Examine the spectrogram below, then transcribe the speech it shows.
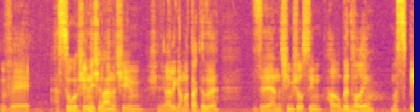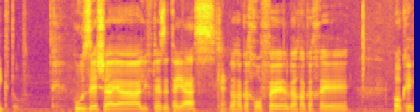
והסוג השני של האנשים, שנראה לי גם אתה כזה, זה אנשים שעושים הרבה דברים מספיק טוב. הוא זה שהיה לפני זה טייס, כן. ואחר כך רופא, ואחר כך... אה, אוקיי.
